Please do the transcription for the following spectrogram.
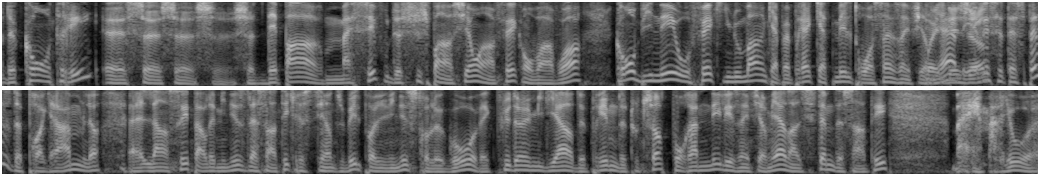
de contrer euh, ce, ce, ce, départ massif ou de suspension en fait qu'on va avoir, combiné au fait qu'il nous manque à peu près 4300 infirmières, il y avait cette espèce de programme là lancé par le ministre de la Santé Christian Dubé, le premier ministre Legault, avec plus d'un milliard de primes de toutes sortes pour ramener les infirmières dans le système de santé. Ben, Mario, euh,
